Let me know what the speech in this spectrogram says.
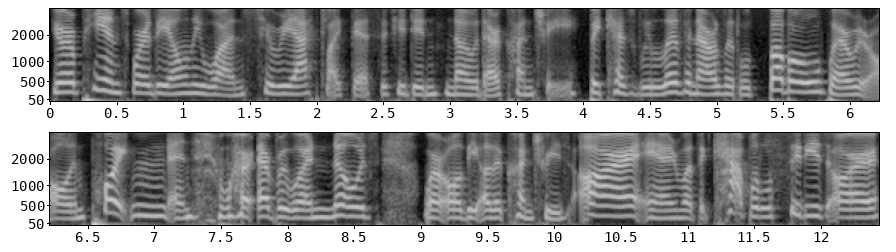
Europeans were the only ones to react like this if you didn't know their country. Because we live in our little bubble where we're all important and where everyone knows where all the other countries are and what the capital cities are.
